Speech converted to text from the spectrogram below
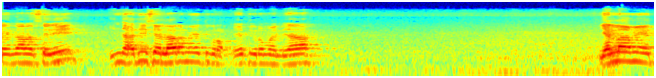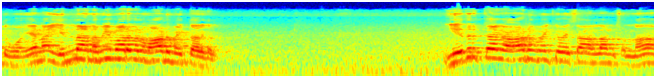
இருந்தாலும் சரி இந்த அதிசயம் எல்லாருமே ஏற்றுக்கிறோம் ஏற்றுக்கிறோமா இல்லையா? எல்லாமே ஏற்றுக்குவோம் ஏன்னா எல்லா நபிமார்களும் ஆடு மேய்த்தார்கள். எதற்காக ஆடு மேய்க்க வைச்சாங்களான்னு சொன்னால்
